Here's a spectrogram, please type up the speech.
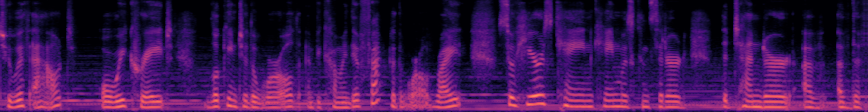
to without, or we create looking to the world and becoming the effect of the world, right? So here's Cain. Cain was considered the tender of, of the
